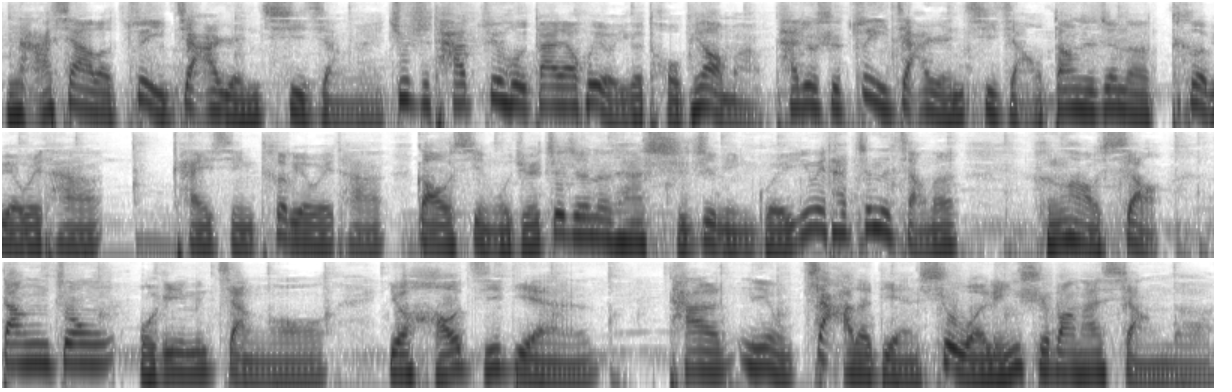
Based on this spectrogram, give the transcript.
拿下了最佳人气奖，哎，就是他最后大家会有一个投票嘛，他就是最佳人气奖。我当时真的特别为他开心，特别为他高兴。我觉得这真的他实至名归，因为他真的讲的很好笑。当中我给你们讲哦，有好几点。他那种炸的点是我临时帮他想的，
